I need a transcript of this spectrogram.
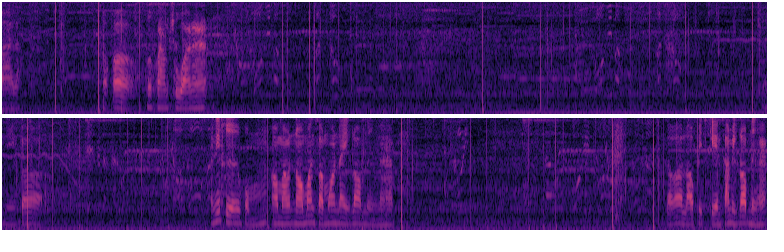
บายแล้วแล้วก็เพื่อความชัวร์นะฮะอันนี้ก็ อันนี้คือผมเอามา normal summon ได้อีกรอบหนึ่งนะครับ แล้วก็เราปิดเกมซ้ำอีกรอบหนึ่งฮะ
